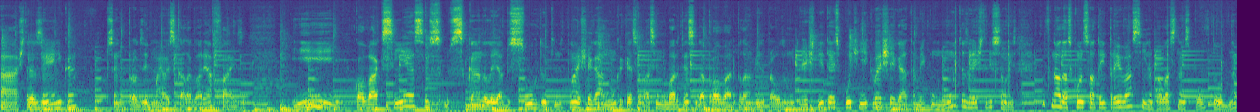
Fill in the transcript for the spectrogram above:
a AstraZeneca, sendo produzida em maior escala agora, é a Pfizer. E Covaxin é esse escândalo aí absurdo que não vai chegar nunca que essa vacina, embora tenha sido aprovada pela Anvisa para uso muito restrito, e a Sputnik vai chegar também com muitas restrições. No final das contas, só tem três vacinas para vacinar esse povo todo, né?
